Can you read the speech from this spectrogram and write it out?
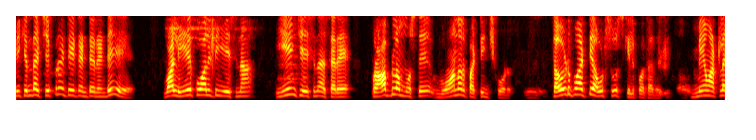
మీకు ఇందాక చెప్పినట్టు ఏంటంటేనండి వాళ్ళు ఏ క్వాలిటీ వేసినా ఏం చేసినా సరే ప్రాబ్లం వస్తే ఓనర్ పట్టించుకోడు. థర్డ్ పార్టీ అవుట్ సోర్స్కి వెళ్ళిపోతుంది. మేము అట్లా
